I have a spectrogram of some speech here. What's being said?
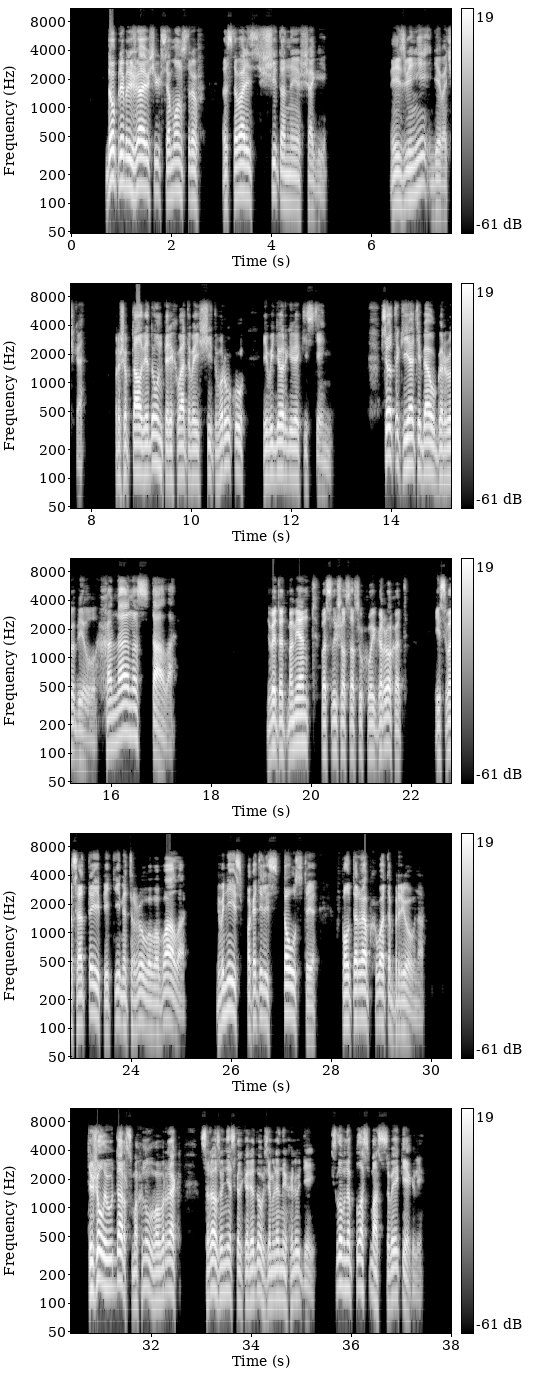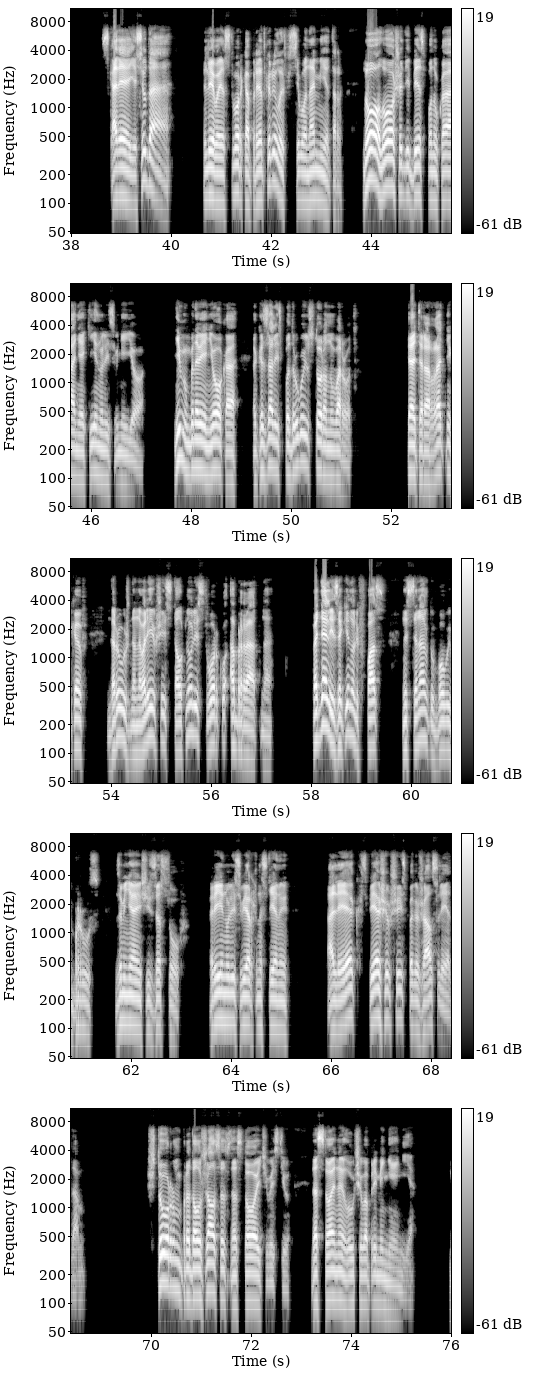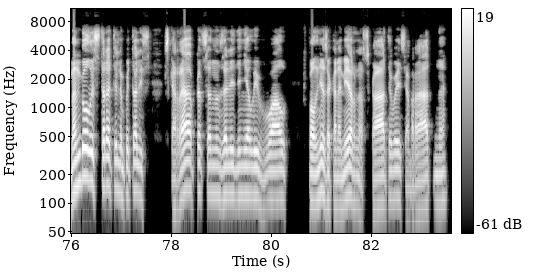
До приближающихся монстров Оставались считанные шаги. «Извини, девочка», — прошептал ведун, перехватывая щит в руку и выдергивая кистень. «Все-таки я тебя угробил. Хана настала». В этот момент послышался сухой грохот, и с высоты пятиметрового вала вниз покатились толстые в полтора обхвата бревна. Тяжелый удар смахнул во враг сразу несколько рядов земляных людей, словно пластмассовые кегли. «Скорее, сюда!» Левая створка приоткрылась всего на метр, но лошади без понукания кинулись в нее. И в мгновение ока оказались по другую сторону ворот. Пятеро ратников, дружно навалившись, столкнули створку обратно. Подняли и закинули в паз на стенах дубовый брус, заменяющий засов, ринулись вверх на стены. Олег, спешившись, побежал следом. Штурм продолжался с настойчивостью, достойной лучшего применения. Монголы старательно пытались скарабкаться на заледенелый вал, вполне закономерно скатываясь обратно.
